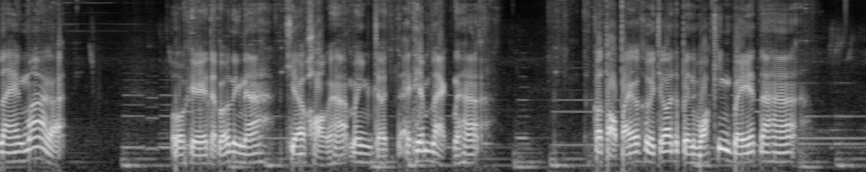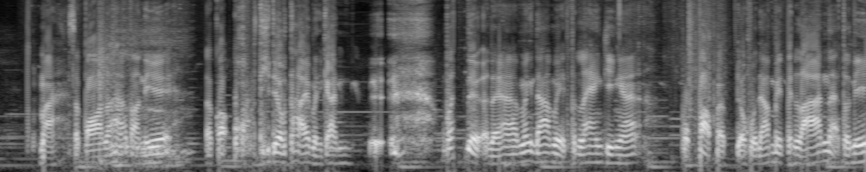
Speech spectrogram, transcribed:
แรงมากอะ่ะโอเคแต่แป๊บนึงนะเคลียร์ของนะฮะม่งั้นจะไอเทมแหลกนะฮะ ก็ต่อไปก็คือก็จะเป็น walking base นะฮะ มาสปอนแล้วฮะตอนนี้ แล้วก็โอ้ทีเดียวตายเหมือนกัน วัดเดอะเลยฮะแม่งดาเมจเป็นแรงจริงฮะผมปรับแบบเดี๋ยวโหดาเมจเป็นล้านอะตัวนี้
